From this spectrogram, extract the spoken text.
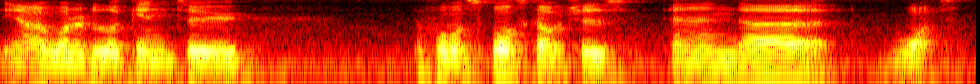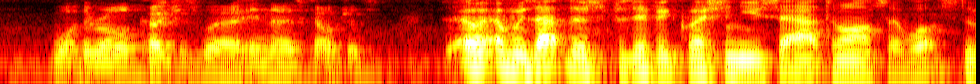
you know I wanted to look into performance sports cultures and uh, what what the role of coaches were in those cultures. Uh, And was that the specific question you set out to answer? What's the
